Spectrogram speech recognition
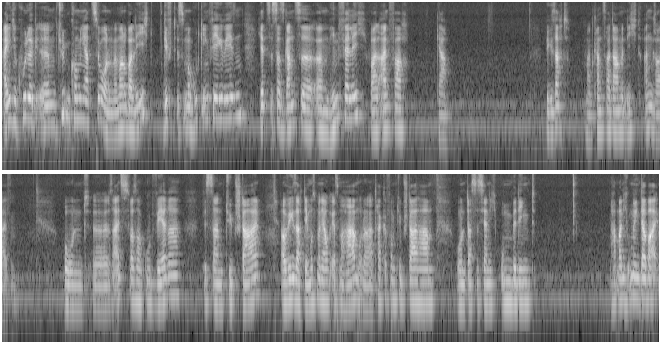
Eigentlich eine coole ähm, Typenkombination. Wenn man überlegt, Gift ist immer gut gegen Fee gewesen. Jetzt ist das Ganze ähm, hinfällig, weil einfach, ja, wie gesagt, man kann es halt damit nicht angreifen. Und äh, das Einzige, was noch gut wäre, ist dann Typ Stahl. Aber wie gesagt, den muss man ja auch erstmal haben oder eine Attacke vom Typ Stahl haben. Und das ist ja nicht unbedingt, hat man nicht unbedingt dabei.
